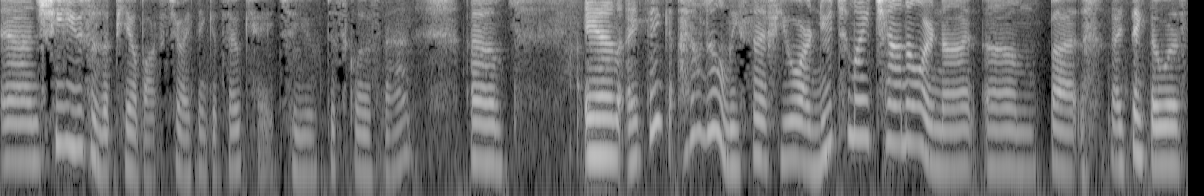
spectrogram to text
and she uses a P.O. box too. I think it's okay to disclose that. Um, and I think, I don't know, Lisa, if you are new to my channel or not, um, but I think there was,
